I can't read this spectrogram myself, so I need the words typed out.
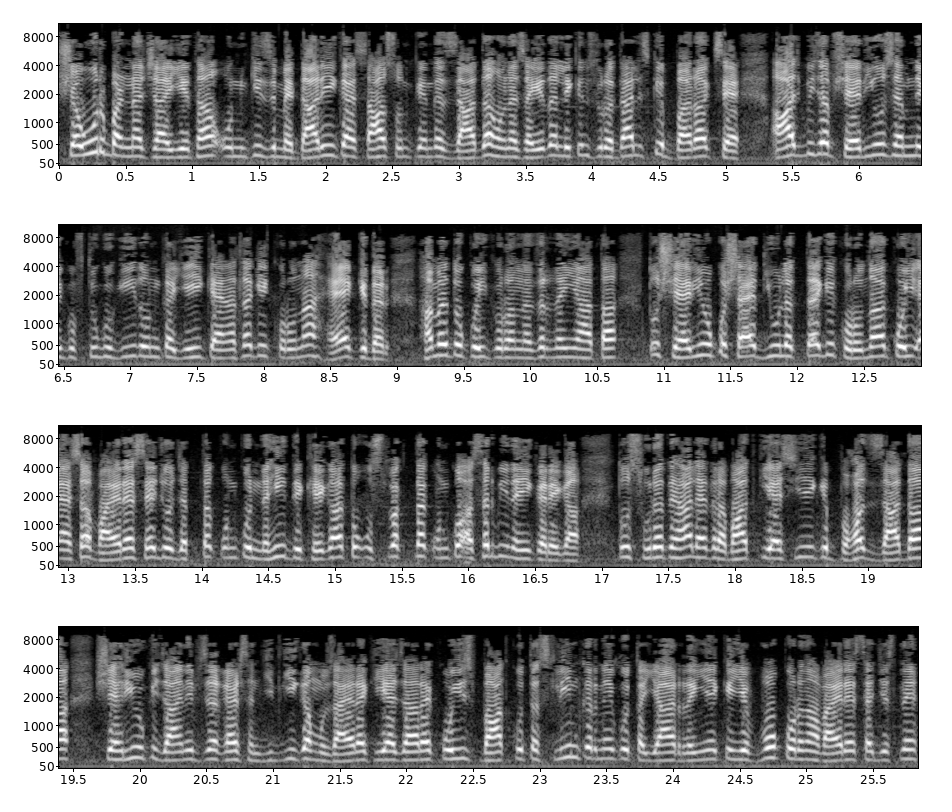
शूर बढ़ना चाहिए था, उनकी ज़िम्मेदारी का एहसास उनके अंदर ज़्यादा होना चाहिए था, लेकिन सूरत इसके बरक्स है। आज भी जब शहर शहरियों से हमने गुफ्तु की तो उनका यही कहना था कि कोरोना है किधर? हमें तो कोई कोरोना नज़र नहीं आता। तो शहरियों को शायद यूँ लगता है कि कोरोना कोई ऐसा वायरस है जो जब तक उनको नहीं दिखेगा तो उस वक्त तक उनको असर भी नहीं करेगा। तो सूरत हाल हैदराबाद की ऐसी है कि बहुत ज़्यादा शहरियों की जानब से गैर संजीदगी का मुजाहरा किया जा रहा है। कोई इस बात को तस्लीम करने को तैयार नहीं है कि ये वो कोरोना वायरस है जिसने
